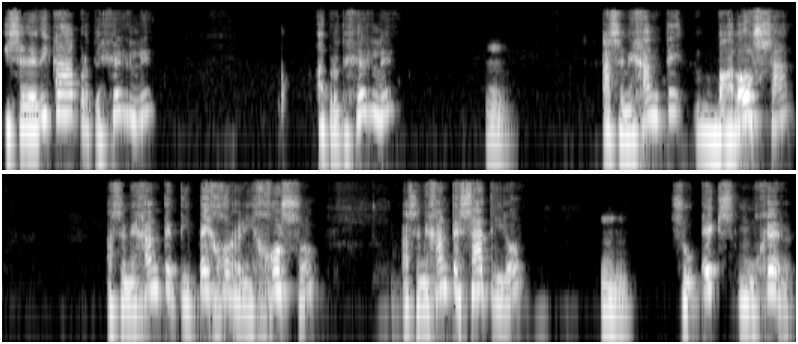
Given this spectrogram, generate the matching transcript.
y se dedica a protegerle, a protegerle hmm. a semejante babosa, a semejante tipejo rijoso, a semejante sátiro, su ex mujer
